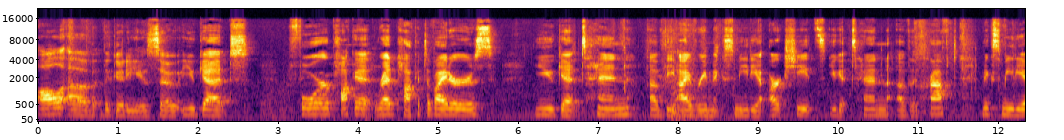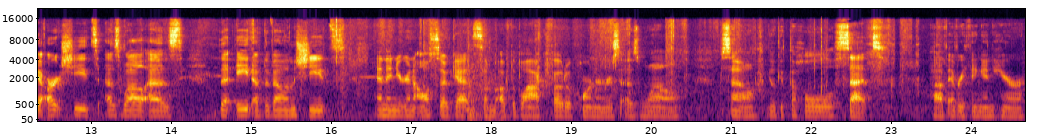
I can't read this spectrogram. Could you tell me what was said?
all of the goodies. So you get four pocket red pocket dividers. You get 10 of the Ivory Mixed Media art sheets. You get 10 of the Kraft Mixed Media art sheets, as well as the eight of the vellum sheets. And then you're gonna also get some of the black photo corners as well. So you'll get the whole set of everything in here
